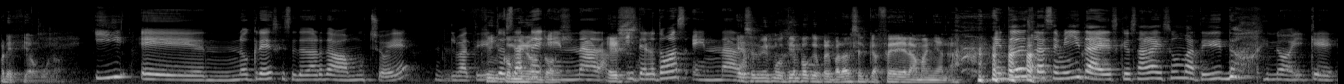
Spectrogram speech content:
precio alguno. Y eh, no crees que se te tarda mucho, ¿eh? El batidito se hace en nada. y te lo tomas en nada. Es el mismo tiempo que prepararse el café de la mañana. Entonces la semillita es que os hagáis un batidito no, y que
